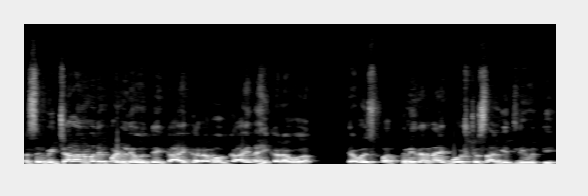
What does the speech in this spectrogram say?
असे विचारांमध्ये पडले होते काय करावं काय नाही करावं त्यावेळेस पत्नीने त्यांना एक गोष्ट सांगितली होती.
